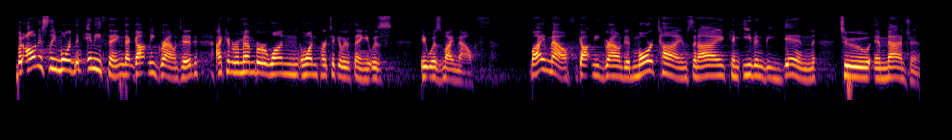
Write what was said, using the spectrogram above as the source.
But honestly, more than anything that got me grounded, I can remember one, one particular thing. It was, it was my mouth. My mouth got me grounded more times than I can even begin to imagine.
